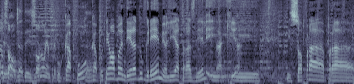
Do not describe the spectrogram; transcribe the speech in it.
o sol. O sol não entra. O Capu, o Capu tem uma bandeira do Grêmio ali atrás dele. E, Aqui, ó. E, só pra, pra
